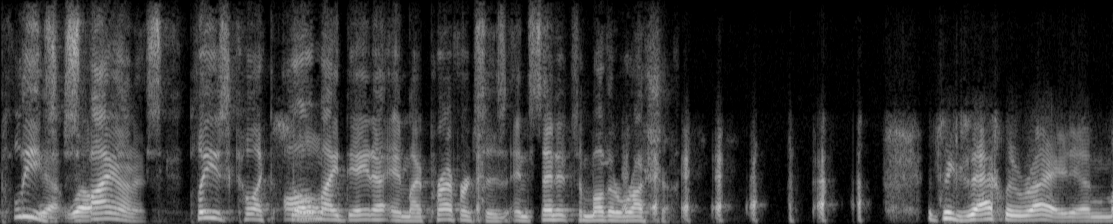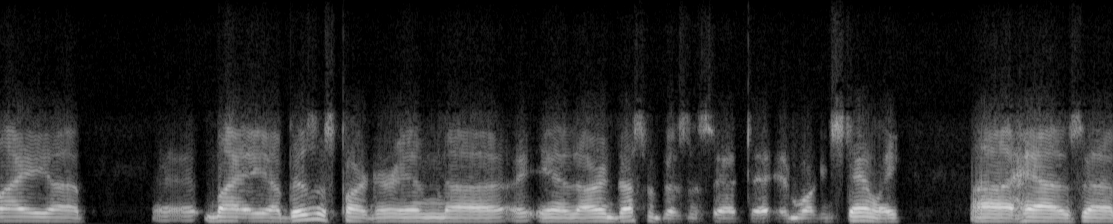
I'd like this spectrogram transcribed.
please Yeah, well- spy on us. Please collect all my data and my preferences and send it to Mother Russia. It's exactly right. And my uh, uh, my uh, business partner in uh, in our investment business at uh, at Morgan Stanley uh, has uh,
